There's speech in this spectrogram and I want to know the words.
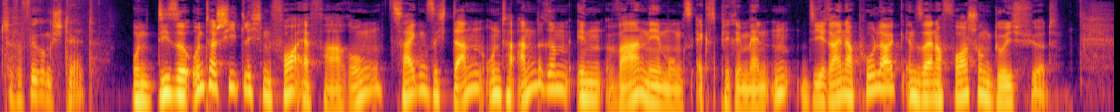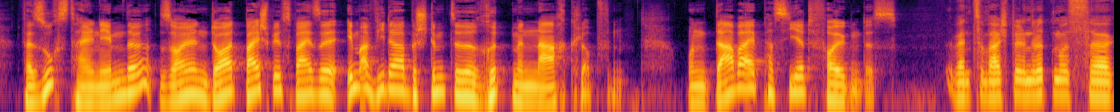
zur Verfügung stellt. Und diese unterschiedlichen Vorerfahrungen zeigen sich dann unter anderem in Wahrnehmungsexperimenten, die Rainer Polak in seiner Forschung durchführt. Versuchsteilnehmende sollen dort beispielsweise immer wieder bestimmte Rhythmen nachklopfen. Und dabei passiert Folgendes. Wenn zum Beispiel ein Rhythmus äh,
